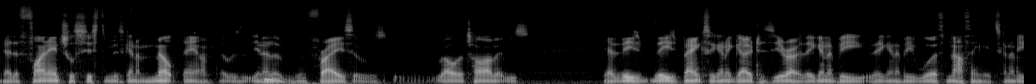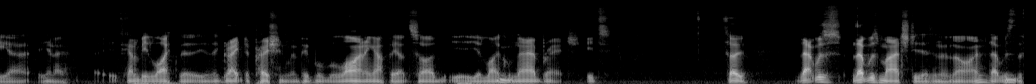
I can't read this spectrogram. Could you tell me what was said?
you know the financial system is going to melt down. That was you know mm. the, the, phrase that was all the time. It was you know, these these banks are going to go to zero. They're going to be they're going to be worth nothing. It's going to be uh, you know it's going to be like the the Great Depression when people were lining up outside your, local mm. NAB branch. It's so that was that was March 2009. That was mm. the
